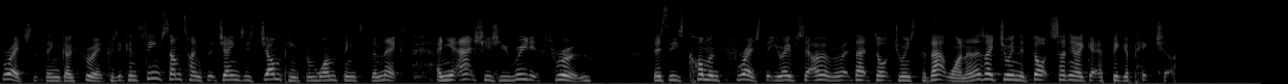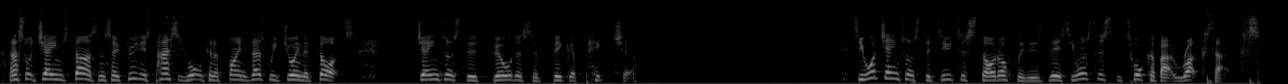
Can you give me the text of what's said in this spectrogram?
threads that then go through it, because it can seem sometimes that James is jumping from one thing to the next. And yet, actually, as you read it through, there's these common threads that you're able to say, oh, that dot joins to that one. And as I join the dots, suddenly I get a bigger picture. And that's what James does. And so through this passage, what we're going to find is as we join the dots, James wants to build us a bigger picture. See, what James wants to do to start off with is this he wants us to talk about rucksacks.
